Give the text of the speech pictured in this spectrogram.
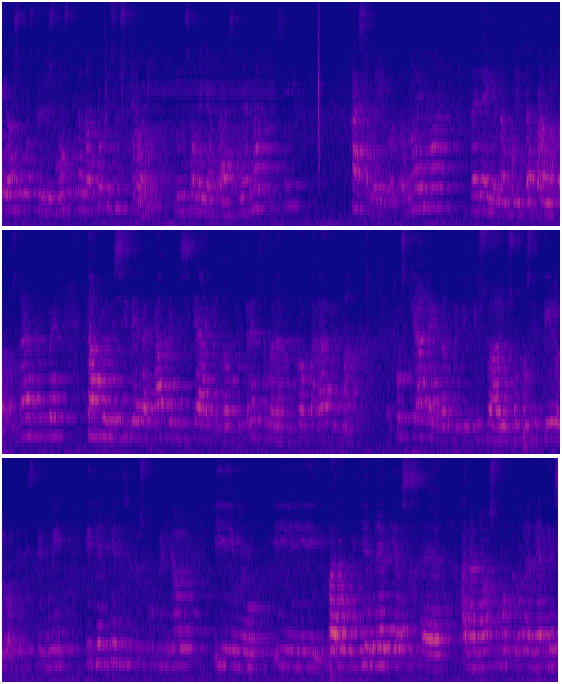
βιώσιμο τουρισμό που τον ακούτε στους χρόνου. Μιλούσαμε για πράσινη ανάπτυξη, χάσαμε λίγο το νόημα, δεν έγιναν πολύ τα πράγματα όπως θα έπρεπε. Κάποιο νησί, βέβαια, κάποια νησιά, και εδώ επιτρέψτε με ένα μικρό παράδειγμα, όπως και άλλα για να μην δική σου άλλους, όπως η Τίλο, που αυτή τη στιγμή η διαχείριση των σκουπιδιών, η, η, η παραγωγή ενέργειας, ε, ανανεώσιμων πηγών ενέργειας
